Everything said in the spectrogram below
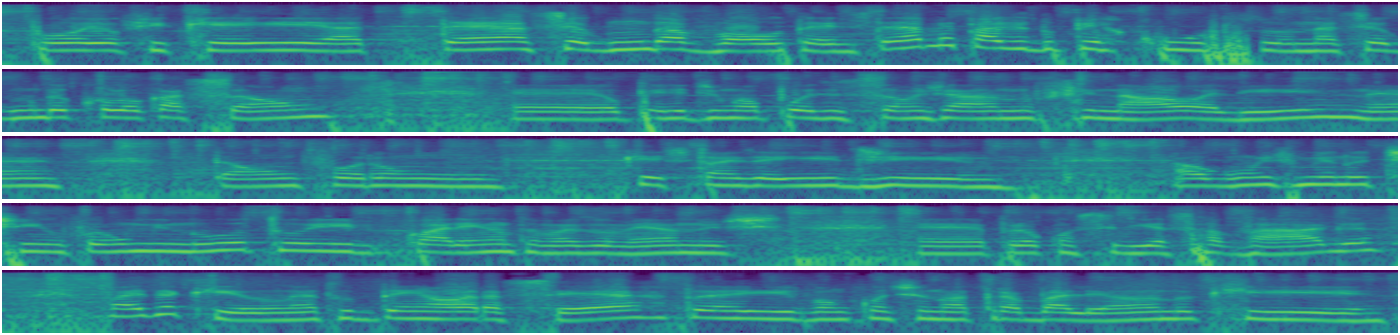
Pô, eu fiquei até a segunda volta, até a metade do percurso na segunda colocação. É, eu perdi uma posição já no final ali, né? Então foram questões aí de alguns minutinhos, foi um minuto e quarenta mais ou menos é, para eu conseguir essa vaga. Mas é aquilo, né? Tudo tem a hora certa e vamos continuar trabalhando que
